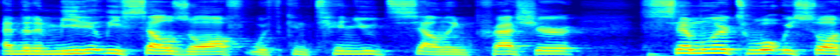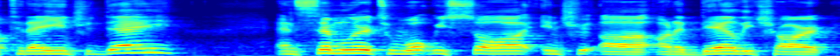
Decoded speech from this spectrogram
and then immediately sells off with continued selling pressure, similar to what we saw today intraday, and similar to what we saw intra, uh, on a daily chart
